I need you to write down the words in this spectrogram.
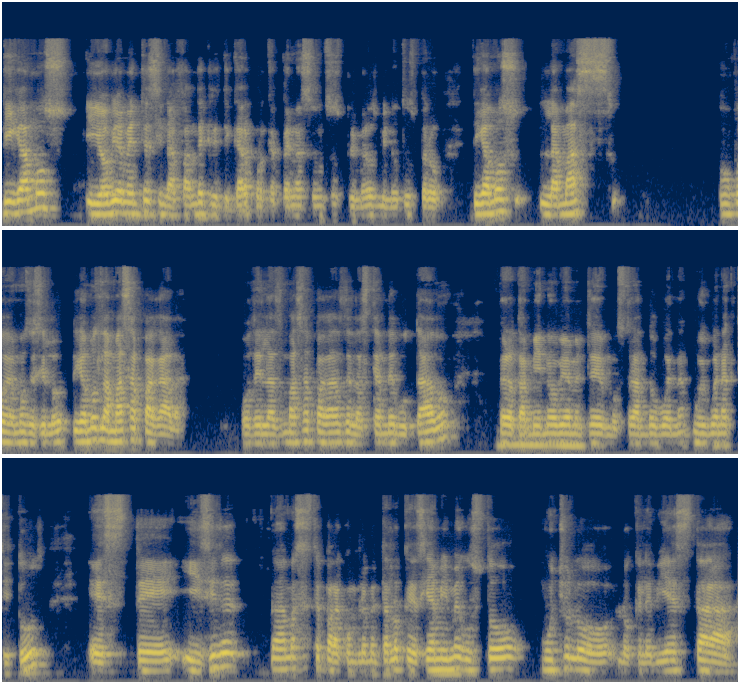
digamos, y obviamente sin afán de criticar, porque apenas son sus primeros minutos, pero digamos, la más, ¿cómo podemos decirlo? Digamos, la más apagada, o de las más apagadas de las que han debutado, pero también obviamente mostrando buena, muy buena actitud. Este, y sí, nada más este, para complementar lo que decía, a mí me gustó mucho lo, lo que le vi a esta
